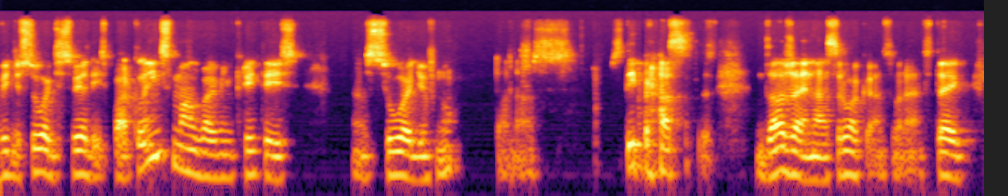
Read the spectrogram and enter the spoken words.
viņa soļus sviedīs pār klints malu vai viņa kritīs soļu nu, tādās stiprās, dažainās rokās, varētu teikt.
